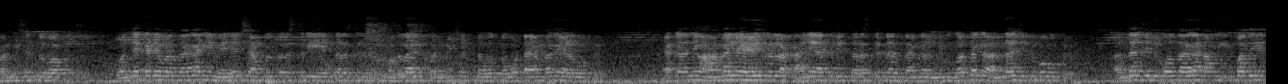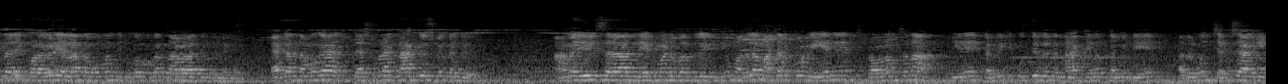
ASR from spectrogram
ಪರ್ಮಿಷನ್ ತಗೋ ಒಂದೇ ಕಡೆ ಬಂದಾಗ ನೀವ್ ಏನೇನ್ ಸ್ಯಾಂಪಲ್ ತರಿಸ್ತೀರಿ, ಏನ್ ತರಿಸ್ತೀರಿ ಮೊದಲ ಅಲ್ಲಿ ಪರ್ಮಿಷನ್ ತಗೋ ತಗೋ ಟೈಮ್ದಾಗ ಹೇಳ್ಬೇಕ್ರಿ. ಯಾಕಂದ್ರೆ ನೀವು ಆಮೇಲೆ ಹೇಳಿದ್ರಲ್ಲ, ಖಾಲಿ ಆತ್ರಿ, ತರಿಸ್ತೀರಿ ಅಂತ ಹಂಗಲ್ಲ. ನಿಮ್ಗೆ ಗೊತ್ತಾಗ ಅಂದಾಜ್ ಇಟ್ಕೋಬೇಕ್ರಿ. ಅಂದಾಜ್ ಇಟ್ಕೊಂಡಾಗ ನಮ್ಗೆ ಇಪ್ಪತ್ತೈದು ತಾರೀಕು ಒಳಗಡೆ ಎಲ್ಲ ತಗೊಂಡ್ಬಂದು ಇಟ್ಕೋಬೇಕಂತ ನಾವ್ ಹೇಳ್ತಿದ್ವಿ ನಿಮ್ಗೆ. ಯಾಕಂದ್ರೆ ನಮಗ ಟೆಸ್ಟ್ ಮಾಡಕ್ ನಾಲ್ಕು ದಿವಸ ಬೇಕಂದ್ವಿ. ಆಮೇಲೆ ಇಲ್ಲಿ ಸರ ಲೇಟ್ ಮಾಡಿ ಬಂದ್ರಿ ನೀವು ಮೊದಲ ಮಾತಾಡ್ಕೊಡ್ರಿ ಏನೇ ಪ್ರಾಬ್ಲಮ್ಸ್ ಅನ್ನ ಏನೇ ಕಮಿಟಿ ಕೂತಿರ್ತೈತೆ ನಾಲ್ಕು ಏನೋ ಕಮಿಟಿ ಅದ್ರ ಮುಂದೆ ಚರ್ಚೆ ಆಗ್ಲಿ.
